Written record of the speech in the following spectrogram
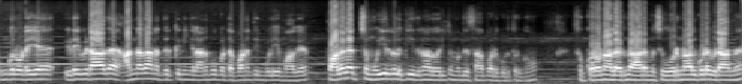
உங்களுடைய இடைவிடாத அன்னதானத்திற்கு நீங்கள் அனுப்பப்பட்ட பணத்தின் மூலியமாக பல லட்சம் உயிர்களுக்கு இது நாள் வரைக்கும் வந்து சாப்பாடு கொடுத்துருக்கோம். ஸோ கொரோனால இருந்து ஆரம்பிச்சு ஒரு நாள் கூட விடாம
